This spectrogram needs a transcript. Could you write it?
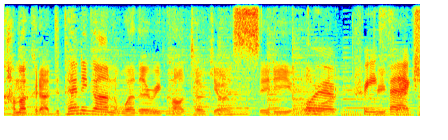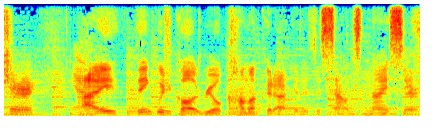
Kamakura, depending on whether we call Tokyo a city or, Or a prefecture. Yeah. I think we should call it Real Kamakura because it just sounds nicer.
